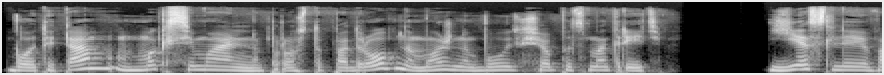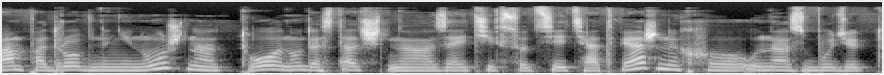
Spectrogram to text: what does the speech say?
Вот, и там максимально просто подробно можно будет все посмотреть. Если вам подробно не нужно, то ну, достаточно зайти в соцсети отвяжных. У нас будет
